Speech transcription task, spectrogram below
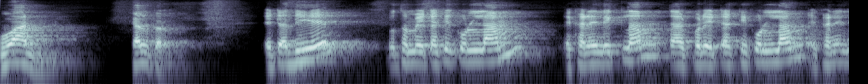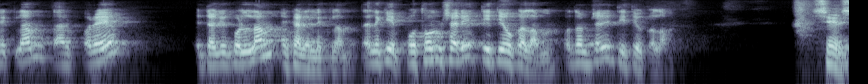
one খেয়াল করো। এটা দিয়ে প্রথমে এটাকে করলাম, এখানে লিখলাম, তারপরে এটাকে করলাম, এখানে লিখলাম, তারপরে এটাকে করলাম, এখানে লিখলাম। তাহলে কি, প্রথম সারি তৃতীয় কলাম, প্রথম সারি তৃতীয় কলাম। শেষ।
